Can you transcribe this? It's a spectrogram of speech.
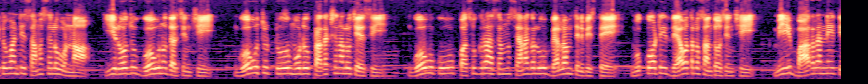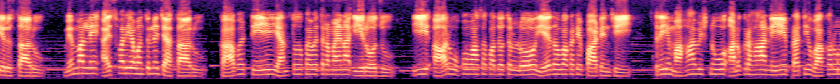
ఎటువంటి సమస్యలు ఉన్నా ఈరోజు గోవును దర్శించి గోవు చుట్టూ మూడు ప్రదక్షిణలు చేసి గోవుకు పశుగ్రాసం శనగలు బెల్లం తినిపిస్తే ముక్కోటి దేవతలు సంతోషించి మీ బాధలన్నీ తీరుస్తారు మిమ్మల్ని ఐశ్వర్యవంతుల్ని చేస్తారు. కాబట్టి ఎంతో పవిత్రమైన ఈ రోజు ఈ ఆరు ఉపవాస పద్ధతుల్లో ఏదో ఒకటి పాటించి శ్రీ మహావిష్ణువు అనుగ్రహాన్ని ప్రతి ఒక్కరూ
